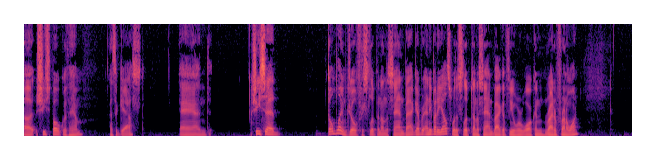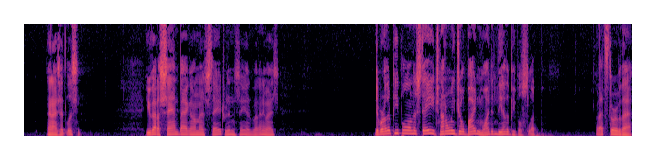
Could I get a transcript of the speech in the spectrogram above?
uh, she spoke with him as a guest. And she said don't blame Joe for slipping on the sandbag. Ever anybody else would have slipped on a sandbag if you were walking right in front of one. And I said, "Listen, you got a sandbag on that stage. We didn't see it, but anyways, there were other people on the stage. Not only Joe Biden. Why didn't the other people slip? Well, that story with that.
